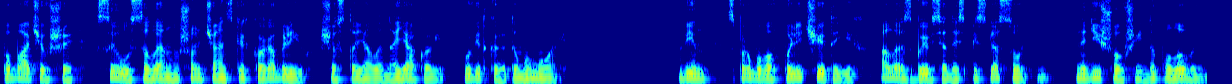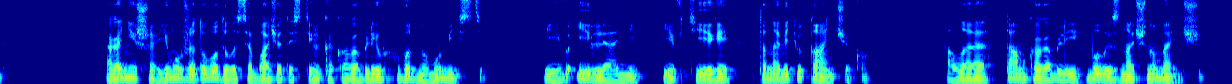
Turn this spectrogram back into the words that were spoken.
побачивши силу селену шончанських кораблів, що стояли на якорі у відкритому морі. Він спробував полічити їх, але збився десь після сотні, не дійшовши й до половини. Раніше йому вже доводилося бачити стільки кораблів в одному місці і в Ілляні, і в Тірі, та навіть у Танчику. Але там кораблі були значно менші.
